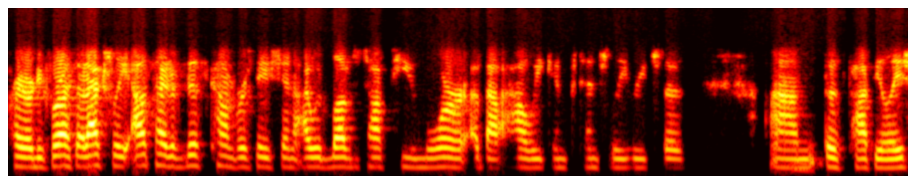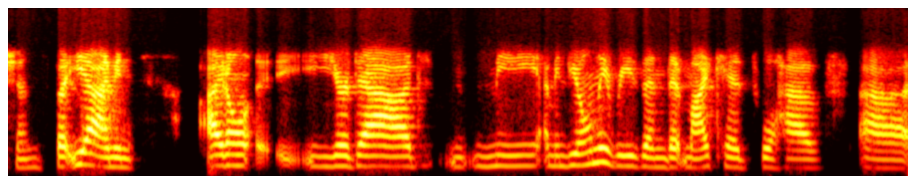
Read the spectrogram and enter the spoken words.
priority for us. And actually outside of this conversation i would love to talk to you more about how we can potentially reach those um, those populations. But yeah i mean i don't your dad me i mean the only reason that my kids will have uh,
